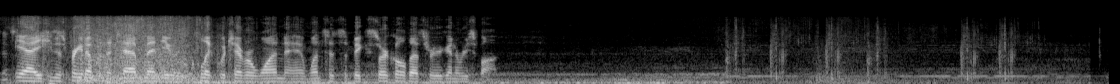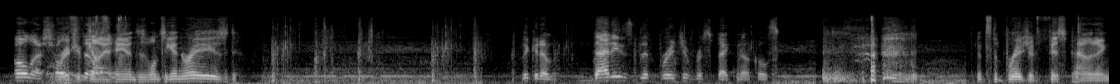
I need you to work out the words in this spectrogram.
That's Yeah, you can just bring it up in the tab menu and click whichever one, and once it's a big circle, that's where you're going to respawn. Olesh, hold Bridge of still. Giant Hands is once again raised. Look at him. That is the bridge of respect, Knuckles. It's the bridge of fist pounding.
